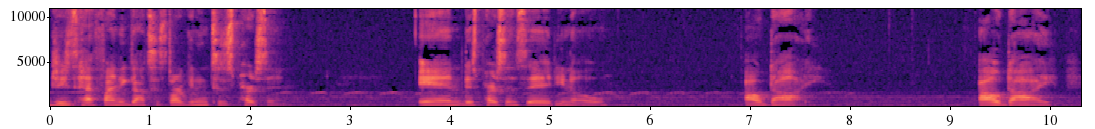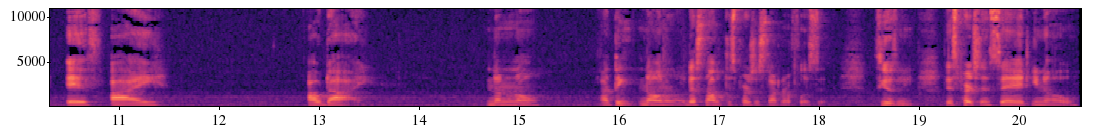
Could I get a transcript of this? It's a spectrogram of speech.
Jesus had finally got to start getting to this person and this person said, you know, I'll die. I'll die if I. I'll die. No, no, no. I think, no, no, no. That's not what this person started off with. Excuse me. This person said, you know,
